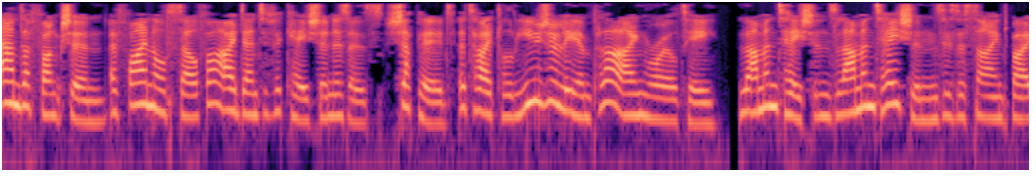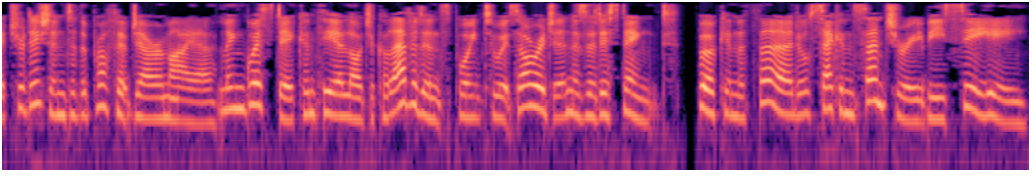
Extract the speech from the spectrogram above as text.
and a function, a final self-identification as as shepherd, a title usually implying royalty. Lamentations Lamentations is assigned by tradition to the prophet Jeremiah. Linguistic and theological evidence point to its origin as a distinct book in the 3rd or 2nd century BCE,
